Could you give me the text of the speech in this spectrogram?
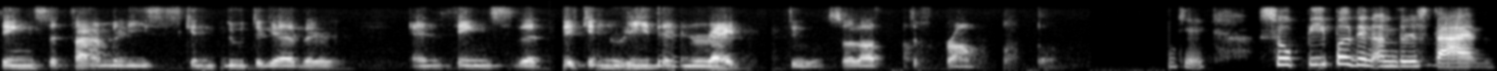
things that families can do together, and things that they can read and write to. So a lot of prompts. Okay, so people didn't understand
